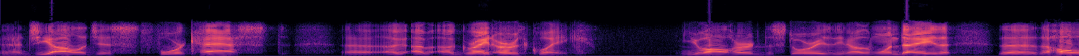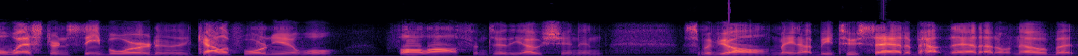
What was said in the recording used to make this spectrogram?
uh, geologists forecast uh, a, a great earthquake. You all heard the stories. You know, one day the the, the whole western seaboard, uh, California, will fall off into the ocean, and some of y'all may not be too sad about that. I don't know, but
